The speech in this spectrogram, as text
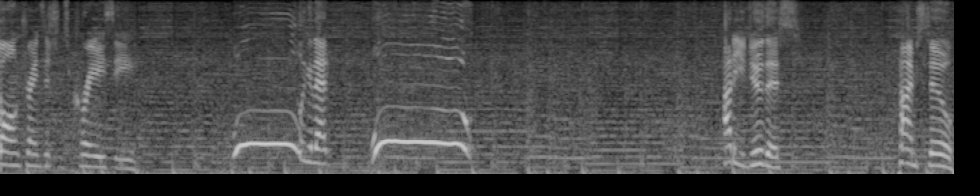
Song transition's crazy. Woo! Look at that. Woo! How do you do this? Times two.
